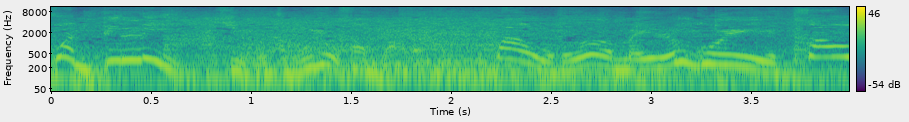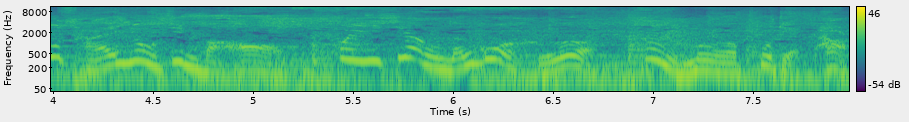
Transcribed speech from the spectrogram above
换宾利，酒足又饭饱，抱得美人归，招财又进宝，飞象能过河，自摸不点炮。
